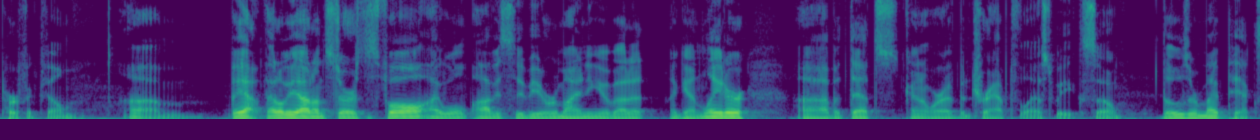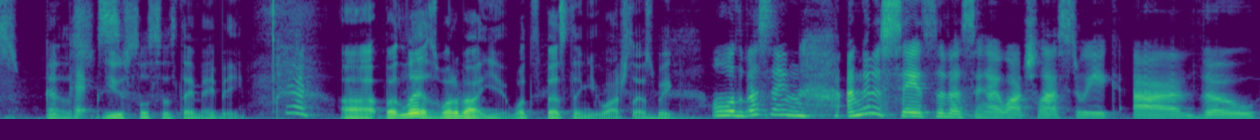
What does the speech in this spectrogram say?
perfect film. Um, but yeah, that'll be out on Starz this fall. I will obviously be reminding you about it again later. Uh, but that's kind of where I've been trapped the last week. So those are my picks, Good as picks. useless as they may be. Yeah. Uh, but Liz, what about you? What's the best thing you watched last week? Well, the best thing I'm going to say it's the best thing I watched last week, uh, though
